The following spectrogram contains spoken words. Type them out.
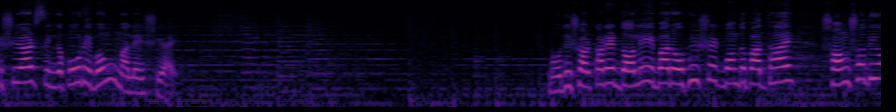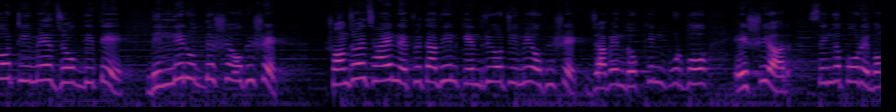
এশিয়ার সিঙ্গাপুর এবং মালয়েশিয়ায়। মোদী সরকারের দলে এবার অভিষেক বন্দ্যোপাধ্যায়। সংসদীয় টিমে যোগ দিতে দিল্লির উদ্দেশ্যে অভিষেক। সঞ্জয় ঝায়ের নেতৃত্বাধীন কেন্দ্রীয় টিমে অভিষেক যাবেন দক্ষিণ পূর্ব এশিয়ার সিঙ্গাপুর এবং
